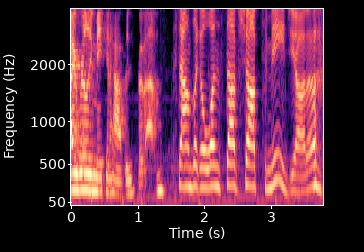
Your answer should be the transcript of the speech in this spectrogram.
I really make it happen for them. Sounds like a one stop shop to me, Gianna.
